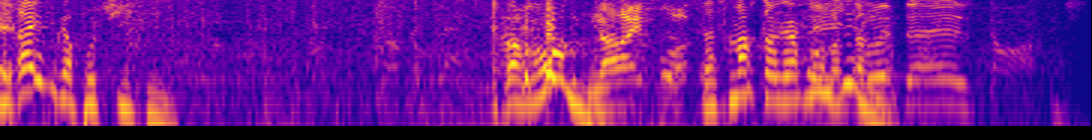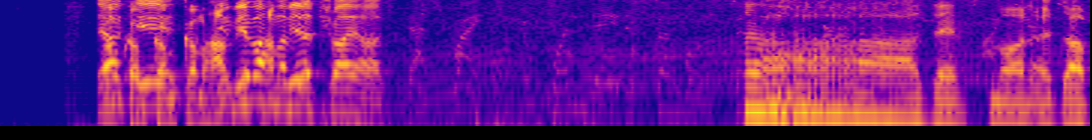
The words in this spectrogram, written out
die Reifen kaputt schießen. Warum? Nein, oh. Das macht doch gar keinen Was da Sinn. der ist. Ja, Komm, komm, komm, komm, haben wir, wir's, wir machen haben wieder wir's? Tryhard. Ah, Selbstmord, als ob.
